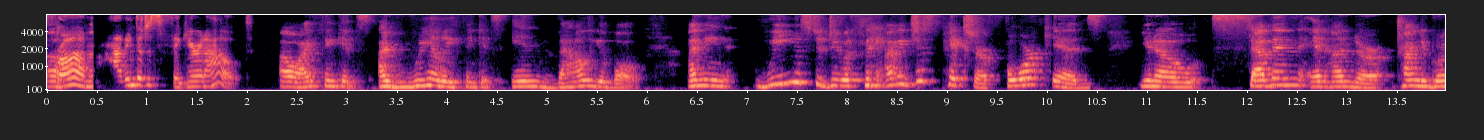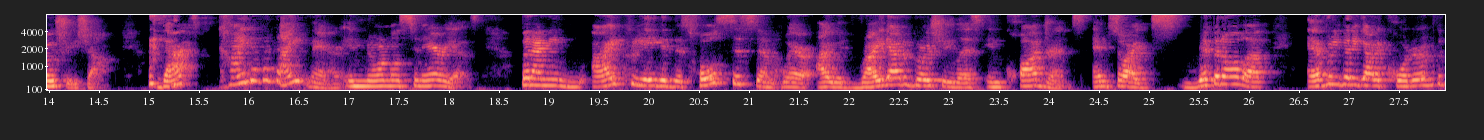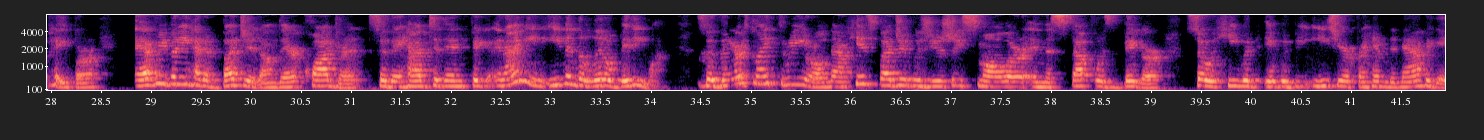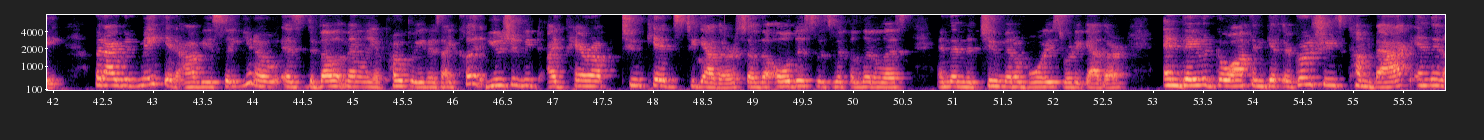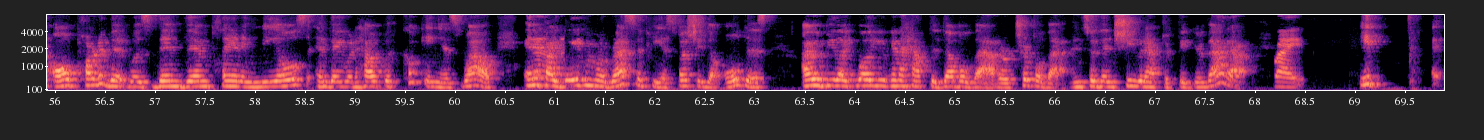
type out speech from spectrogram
oh. from oh. having to just figure it out. Oh, I think it's, I really think it's invaluable. I mean, we used to do a thing. I mean, just picture four kids, you know, seven and under trying to grocery shop. That's kind of a nightmare in normal scenarios. But I mean, I created this whole system where I would write out a grocery list in quadrants. And so I'd rip it all up. Everybody got a quarter of the paper. Everybody had a budget on their quadrant. So they had to then figure, and I mean, even the little bitty one. So mm-hmm. there's my three year old. Now his budget was usually smaller and the stuff was bigger. So he would, it would be easier for him to navigate but I would make it obviously, you know, as developmentally appropriate as I could. Usually I'd pair up two kids together. So the oldest was with the littlest, and then the two middle boys were together. And they would go off and get their groceries, come back, and then all part of it was then them planning meals, and they would help with cooking as well. And if I gave them a recipe, especially the oldest, I would be like, well, you're going to have to double that or triple that. And so then she would have to figure that out. Right. It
